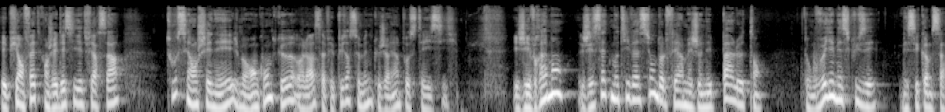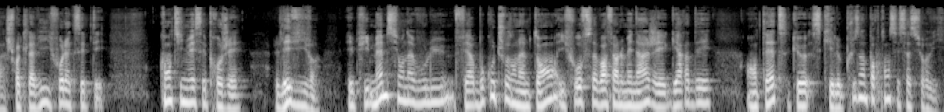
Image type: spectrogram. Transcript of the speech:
Et puis en fait, quand j'ai décidé de faire ça, tout s'est enchaîné. Je me rends compte que, voilà, ça fait plusieurs semaines que j'ai rien posté ici. Et j'ai vraiment, j'ai cette motivation de le faire, mais je n'ai pas le temps. Donc veuillez m'excuser, mais c'est comme ça. Je crois que la vie, il faut l'accepter. Continuer ses projets, les vivre. Et puis même si on a voulu faire beaucoup de choses en même temps, il faut savoir faire le ménage et garder en tête que ce qui est le plus important, c'est sa survie.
